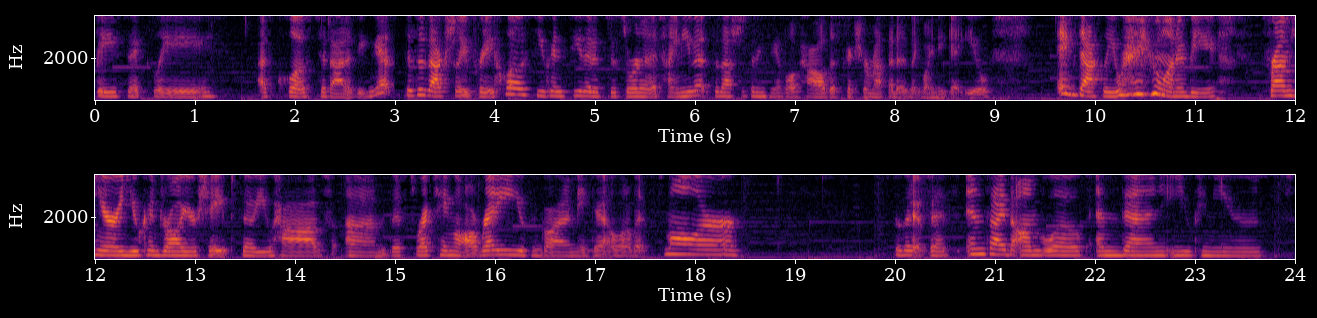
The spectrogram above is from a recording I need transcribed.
basically as close to that as you can get. This is actually pretty close. You can see that it's distorted a tiny bit. So that's just an example of how this picture method isn't going to get you exactly where you want to be. From here, you can draw your shape. So you have um, this rectangle already. You can go ahead and make it a little bit smaller so that it fits inside the envelope. And then you can use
